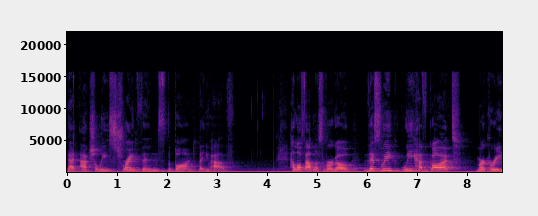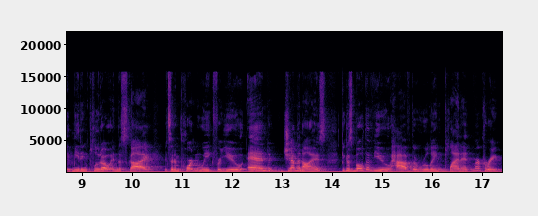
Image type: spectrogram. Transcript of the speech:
that actually strengthens the bond that you have. Hello, fabulous Virgo. This week we have got Mercury meeting Pluto in the sky. It's an important week for you and Geminis because both of you have the ruling planet Mercury.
